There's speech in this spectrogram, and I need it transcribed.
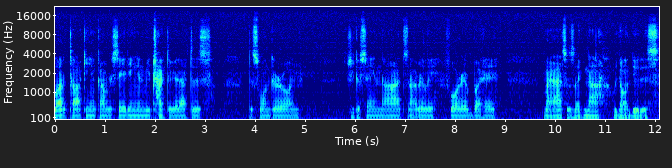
a lot of talking and conversating, and me trying to get after this this one girl, and she kept saying, "Nah, it's not really for it." But hey, my ass was like, "Nah, we gonna do this."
